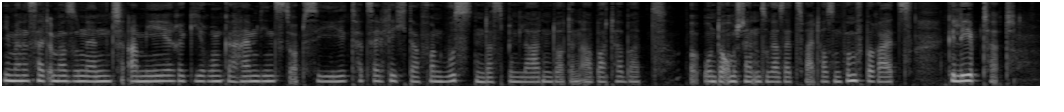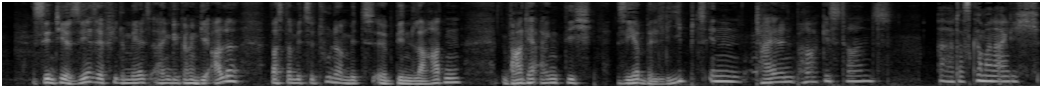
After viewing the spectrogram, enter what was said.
wie man es halt immer so nennt, Armee, Regierung, Geheimdienst, ob sie tatsächlich davon wussten, dass Bin Laden dort in Abbottabad äh, unter Umständen sogar seit 2005 bereits gelebt hat. Es sind hier sehr, sehr viele Mails eingegangen, die alle was damit zu tun haben mit äh, Bin Laden. War der eigentlich sehr beliebt in Teilen Pakistans? Äh, das kann man eigentlich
